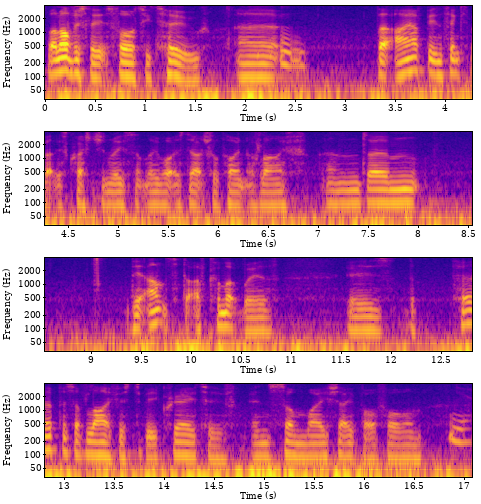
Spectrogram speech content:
Well, obviously, it's 42. Uh, Mm. but I have been thinking about this question recently what is the actual point of life? And um, the answer that I've come up with is the purpose of life is to be creative in some way, shape, or form. Yeah.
